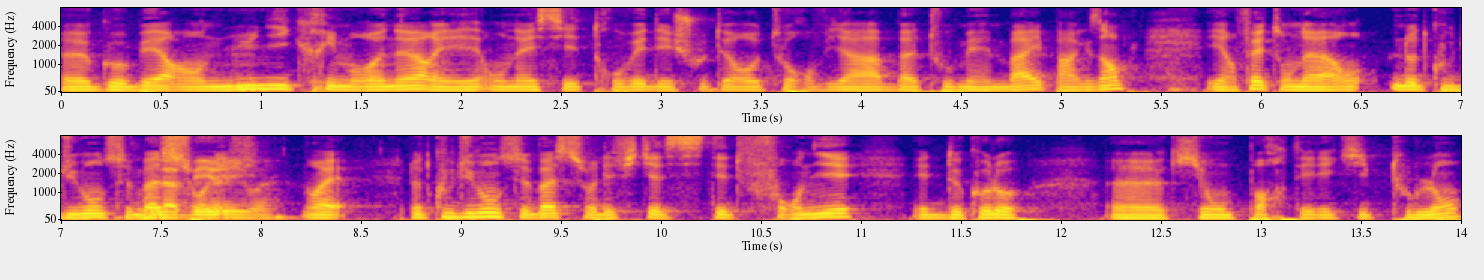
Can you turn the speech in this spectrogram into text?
Gobert en unique rim runner et on a essayé de trouver des shooters autour via Batum et Mbaye par exemple. Et en fait, on a notre Coupe du Monde se base sur ouais. Notre Coupe du Monde se base sur l'efficacité de Fournier et de De Colo. Euh, qui ont porté l'équipe tout le long.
